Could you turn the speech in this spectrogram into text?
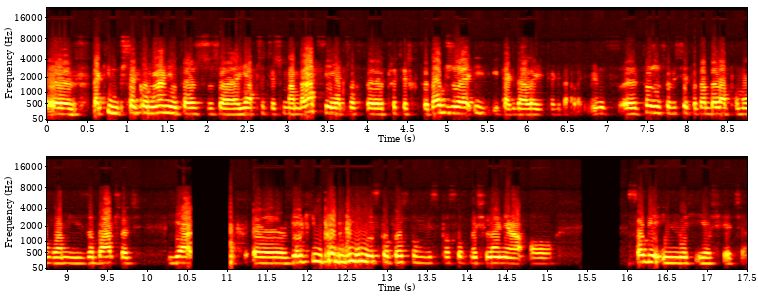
E, w takim przekonaniu też, że ja przecież mam rację, ja przecież chcę dobrze i, i tak dalej, i tak dalej. Więc e, to rzeczywiście ta tabela pomogła mi zobaczyć, jak e, wielkim problemem jest po prostu mój sposób myślenia o sobie, innych i o świecie.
